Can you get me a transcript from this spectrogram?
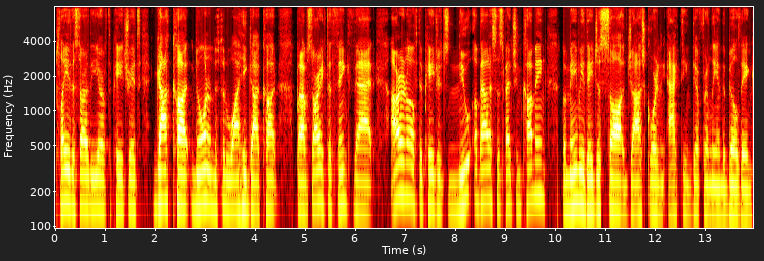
played the start of the year of the Patriots, got cut. No one understood why he got cut, but I'm starting to think that I don't know if the Patriots knew about a suspension coming, but maybe they just saw Josh Gordon acting differently in the building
